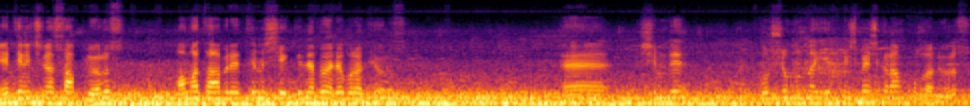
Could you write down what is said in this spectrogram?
etin içine saplıyoruz. Mama tabir ettiğimiz şekliyle böyle bırakıyoruz. Ee, şimdi kurşun bunda 75 gram kullanıyoruz.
